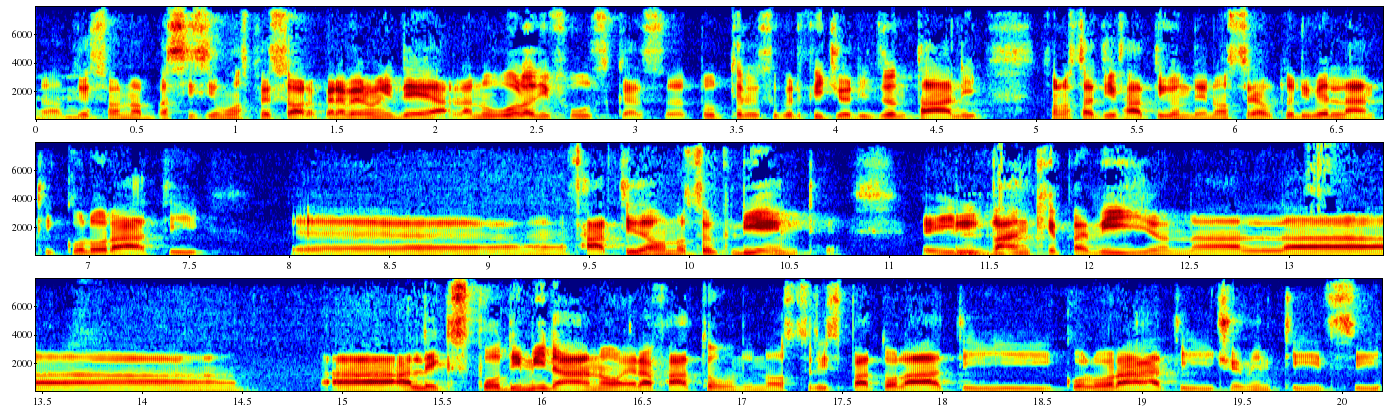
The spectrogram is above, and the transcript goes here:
Mm-hmm. che sono a bassissimo spessore. Per avere un'idea, la nuvola di Fuscas, tutte le superfici orizzontali sono stati fatti con dei nostri autolivellanti colorati eh, fatti da un nostro cliente. Il mm-hmm. Vanche Pavilion alla a, all'Expo di Milano era fatto con i nostri spatolati colorati, cementizi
